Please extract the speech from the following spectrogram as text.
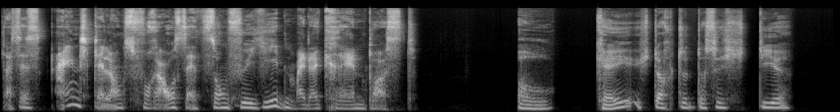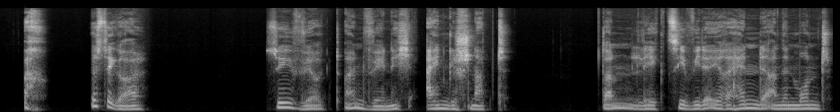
Das ist Einstellungsvoraussetzung für jeden bei der Krähenpost. Okay, ich dachte, dass ich dir. Ach, ist egal. Sie wirkt ein wenig eingeschnappt. Dann legt sie wieder ihre Hände an den Mund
